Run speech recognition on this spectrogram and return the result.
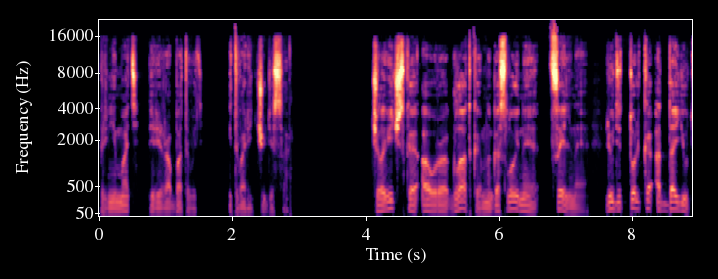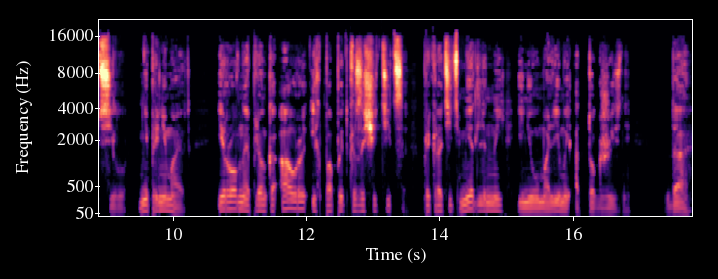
Принимать, перерабатывать и творить чудеса. Человеческая аура гладкая, многослойная, цельная. Люди только отдают силу, не принимают. И ровная пленка ауры – их попытка защититься, прекратить медленный и неумолимый отток жизни. Да,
